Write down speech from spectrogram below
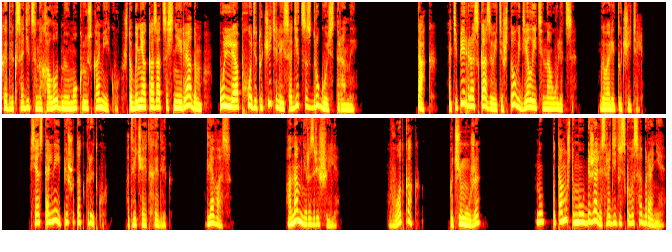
Хедвиг садится на холодную мокрую скамейку. Чтобы не оказаться с ней рядом, Улли обходит учителя и садится с другой стороны. «Так, а теперь рассказывайте, что вы делаете на улице», — говорит учитель. «Все остальные пишут открытку», — отвечает Хедвиг. «Для вас». А нам не разрешили. «Вот как? Почему же?» «Ну, потому что мы убежали с родительского собрания».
